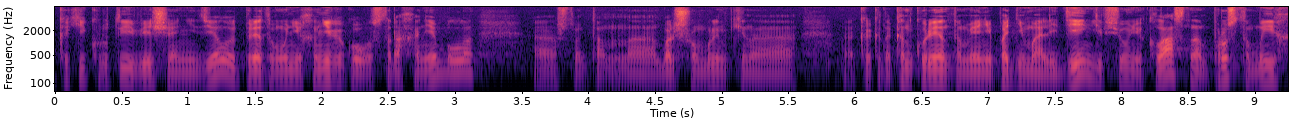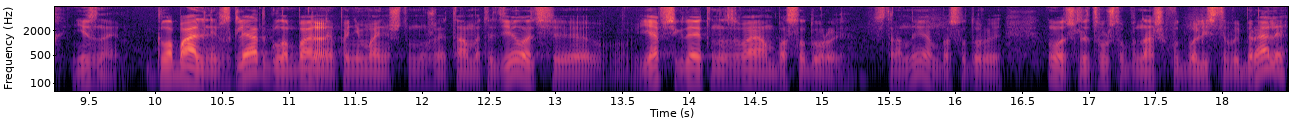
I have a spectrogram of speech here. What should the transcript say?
какие крутые вещи они делают, при этом у них никакого страха не было, э, что там на большом рынке, на, э, как это, конкурентам, и они поднимали деньги, все у них классно, просто мы их не знаем. Глобальный взгляд, глобальное Да. понимание, что нужно там это делать, э, я всегда это называю амбассадоры страны, амбассадоры, ну вот для того, чтобы наших футболистов выбирали,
